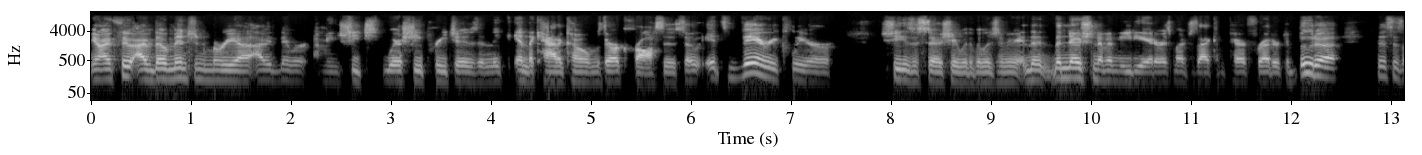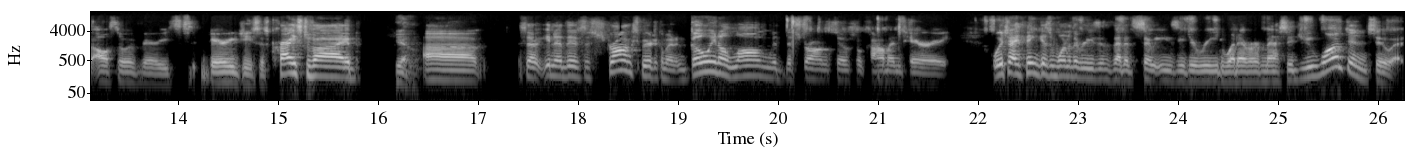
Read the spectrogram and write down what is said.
you know, I threw, I though mentioned Maria. I there were, I mean, she where she preaches in the in the catacombs, there are crosses, so it's very clear she's associated with the religion. The the notion of a mediator, as much as I compared Freder to Buddha, this is also a very very Jesus Christ vibe. Yeah. Uh, so you know, there's a strong spiritual component going along with the strong social commentary, which I think is one of the reasons that it's so easy to read whatever message you want into it.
